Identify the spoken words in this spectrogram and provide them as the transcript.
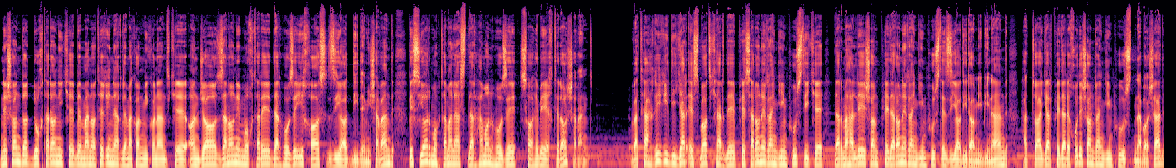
نشان داد دخترانی که به مناطقی نقل مکان می کنند که آنجا زنان مختره در حوزه خاص زیاد دیده می شوند، بسیار محتمل است در همان حوزه صاحب اختراع شوند. و تحقیقی دیگر اثبات کرده پسران رنگین پوستی که در محلهشان پدران رنگین پوست زیادی را می‌بینند حتی اگر پدر خودشان رنگین پوست نباشد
